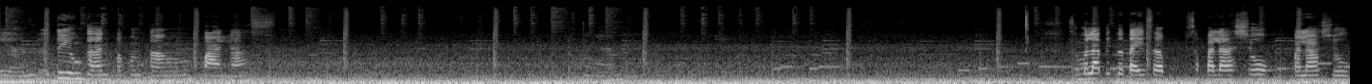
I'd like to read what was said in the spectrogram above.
Ayan. Ito yung daan papuntang palace. Malapit na tayo sa, sa palasyo. Palasyo.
